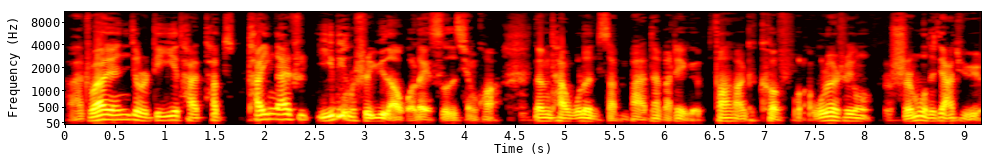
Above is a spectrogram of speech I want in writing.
啊。主要原因就是第一，他他他应该是一定是遇到过类似的情况，那么他无论怎么办，他把这个方法给克服了。无论是用实木的家具，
